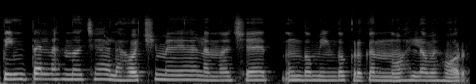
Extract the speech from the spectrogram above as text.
pinta en las noches a las ocho y media de la noche, un domingo, creo que no es lo mejor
